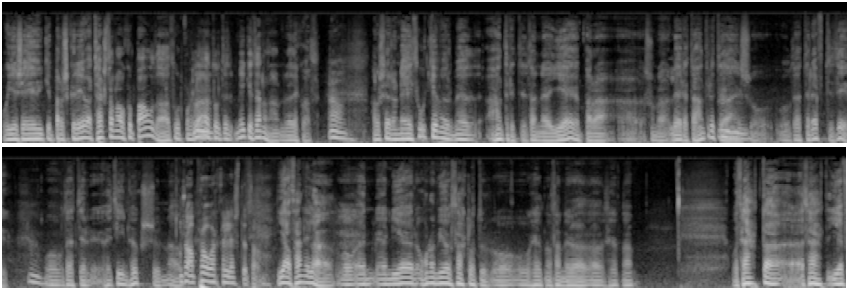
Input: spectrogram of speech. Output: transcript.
Og ég segi "Eigum við ekki bara skrifa textan á okkur báða? Að þú ert búin að laga mm. mikið þennan hann eða eitthvað. já, Þá segir hann nei þú kemur með handritið þannig að ég er bara svona leiðrætta handritið aðeins og, og þetta er eftir þig og þetta er þín hugsun að og svo að prófarkalestu þá. Já, þannig lagað. En, en ég er, hún er mjög þakkláttur og, og hérna þannig að, að hérna. Og þetta, þetta ég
